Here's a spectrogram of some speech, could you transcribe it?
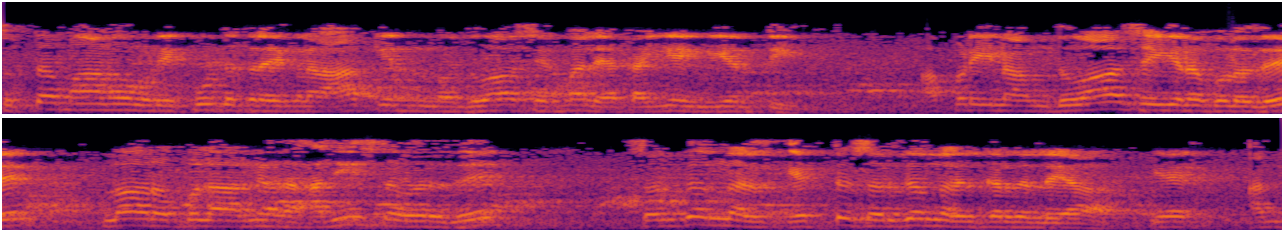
சுத்தமானவங்களுடைய கூட்டத்தில் எங்களை ஆக்கி துவா செய்யணுமா இல்லையா? கையை உயர்த்தி. அப்படி நாம் துவா செய்கிற பொழுது அல்லா ரப்புல் அந்த ஹதீஸ்ல வருது சொர்க்கங்கள் எட்டு சொர்க்கங்கள் இருக்கிறது இல்லையா? அந்த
